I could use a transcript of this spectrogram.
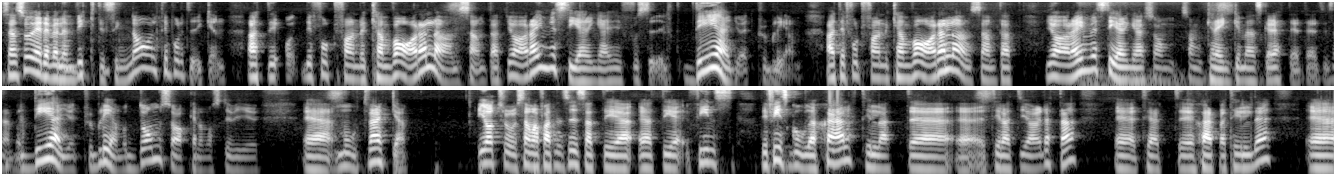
Sen så är det väl en viktig signal till politiken att det, det, fortfarande kan vara lönsamt att göra investeringar i fossilt. Det är ju ett problem. Att det fortfarande kan vara lönsamt att göra investeringar som, som kränker mänskliga rättigheter till exempel. Det är ju ett problem och de sakerna måste vi ju eh, motverka jag tror sammanfattningsvis att det, att det, finns, det finns goda skäl till att, eh, eh till att göra detta, eh, till att eh, skärpa till det. Eh,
